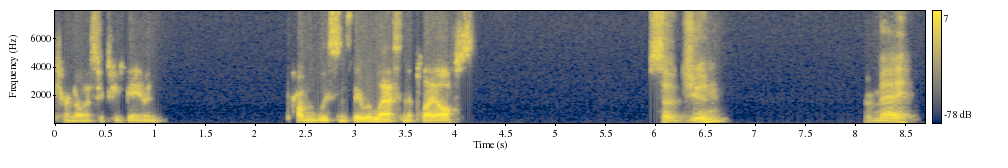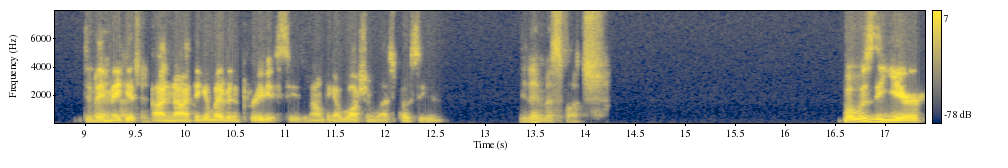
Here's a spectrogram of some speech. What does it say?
turned on a Sixers game in probably since they were last in the playoffs. So June or May? Did they make it? Uh, no, I think it might have been the previous season. I don't think I watched them last postseason. You didn't miss much. What was the year?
